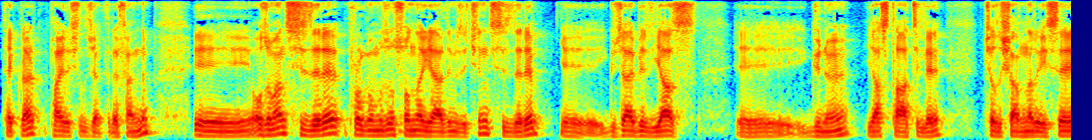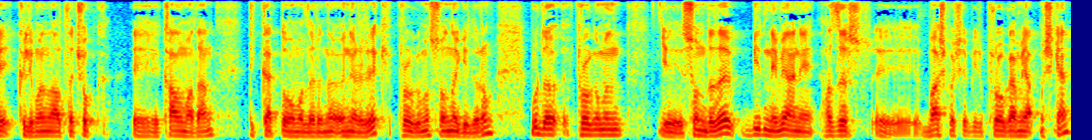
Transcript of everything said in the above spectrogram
tekrar paylaşılacaktır efendim. E, o zaman sizlere programımızın sonuna geldiğimiz için sizlere e, güzel bir yaz e, günü, yaz tatili, çalışanları ise klimanın altında çok e, kalmadan dikkatli olmalarını önererek programın sonuna geliyorum. Burada programın e, sonunda da bir nevi hani hazır e, baş başa bir program yapmışken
